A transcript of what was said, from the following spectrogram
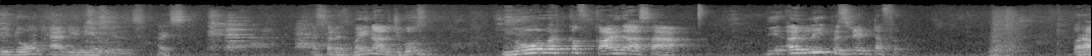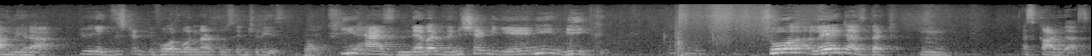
we don't have any evidence I see. as far as my knowledge goes, no work of Kalidasa, the early president of Varahamihira, who existed before one or two centuries, he has never mentioned any week so late as that, Hmm. as Kalidasa.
